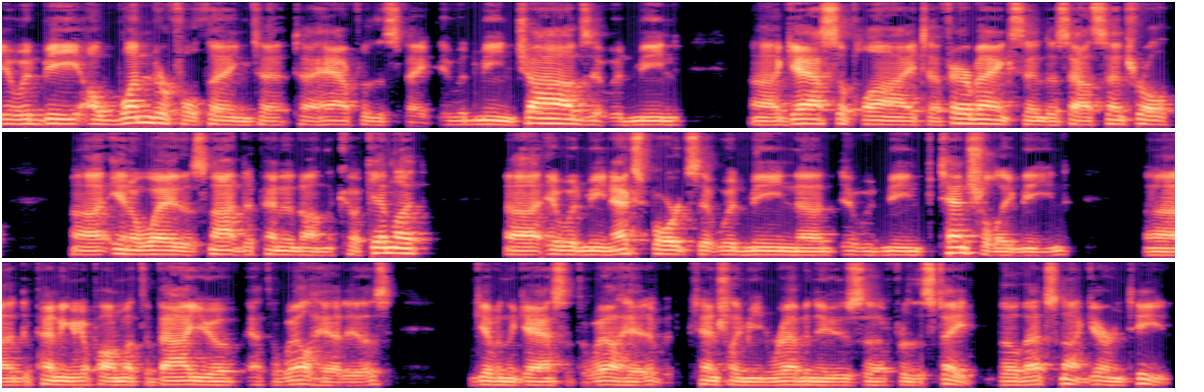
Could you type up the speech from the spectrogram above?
It would be a wonderful thing to, to have for the state. It would mean jobs. It would mean uh, gas supply to Fairbanks and to South Central uh, in a way that's not dependent on the Cook Inlet. Uh, it would mean exports. It would mean uh, it would mean potentially mean, uh, depending upon what the value at the wellhead is, given the gas at the wellhead, it would potentially mean revenues for the state, though that's not guaranteed.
